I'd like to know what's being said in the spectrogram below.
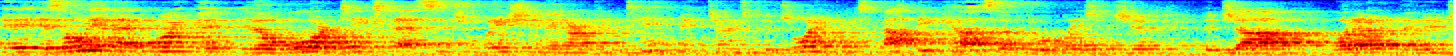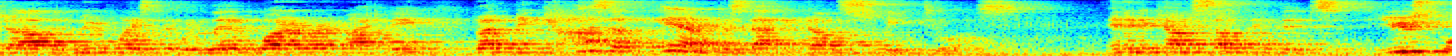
it's only at that point that the Lord takes that situation and our contentment turns to joy and peace, not because of the relationship, the job, whatever, the new job, the new place that we live, whatever it might be, but because of Him does that become sweet to us. And it becomes something that's useful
